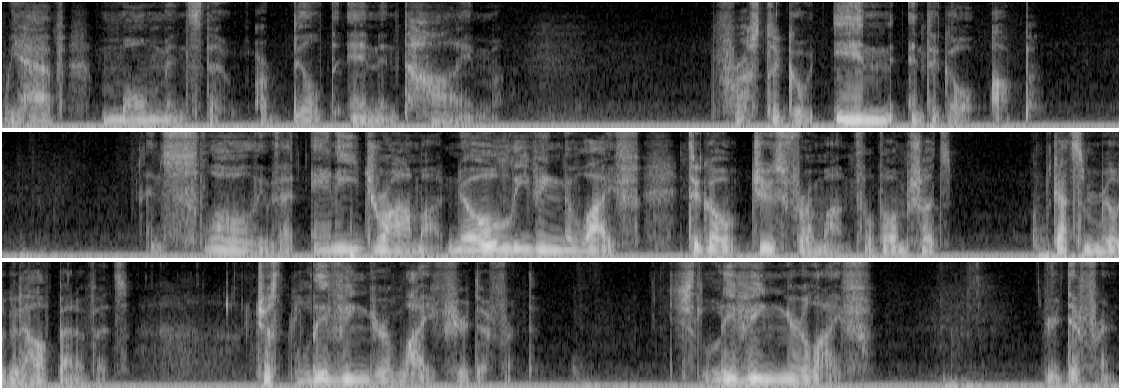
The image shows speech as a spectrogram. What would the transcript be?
We have moments that are built in in time for us to go in and to go up and slowly, without any drama, no leaving the life to go juice for a month, although I'm sure it's got some really good health benefits. Just living your life, you're different. Just living your life, you're different.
